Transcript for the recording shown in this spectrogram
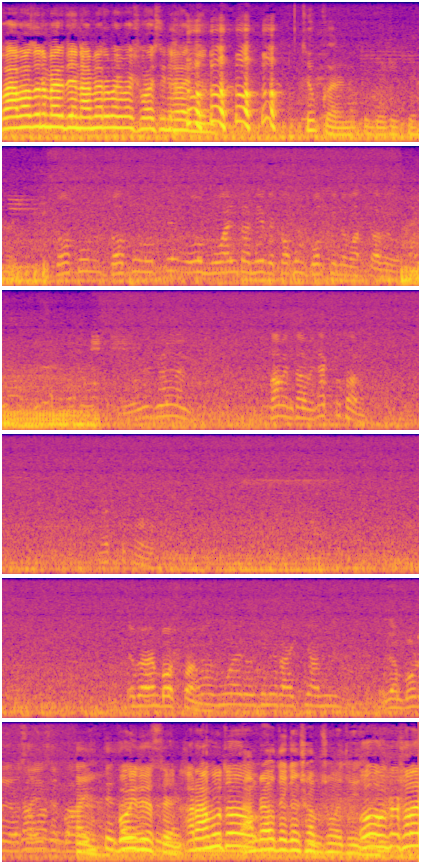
ও আমার জন্য মেরে দেন আমি আর ভাই ভাই সবাই চিনি ফেলাই চুপ করেন একটু দেখি কি হয়। যখন যখন হচ্ছে ও মোবাইলটা নেবে তখন গোল চিহ্ন মারতে হবে থামেন থামেন একটু থামেন একটু থামেন আমি আমার মোবাইল ওইখানে রাখি আমি বই দিয়েছেন। আর আমু তো আমরাও তো এখানে সব সময় ও সবাই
